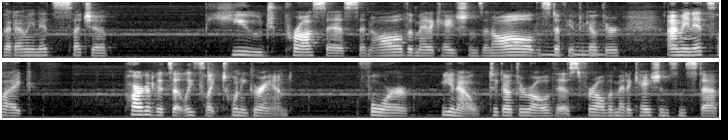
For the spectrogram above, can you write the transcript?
but I mean, it's such a huge process and all the medications and all the stuff you have to go through. I mean, it's like part of it's at least like 20 grand for, you know, to go through all of this for all the medications and stuff.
